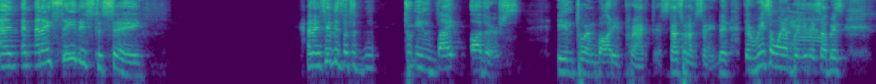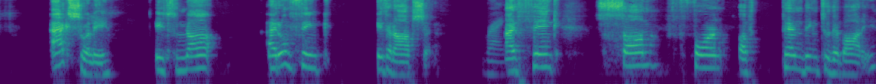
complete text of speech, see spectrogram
And, and and i say this to say and I say this not to, to invite others into embodied practice. That's what I'm saying. The, the reason why I'm bringing this up is actually it's not, I don't think it's an option. Right. I think some form of tending to the body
